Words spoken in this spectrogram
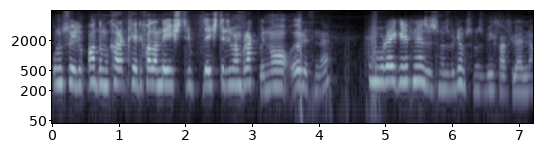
Bunu söyleyeyim. Adımı, karakteri falan değiştirip değiştirdiğimi bırakmayın. O öylesine. Şimdi buraya gelip ne yazıyorsunuz biliyor musunuz büyük harflerle?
